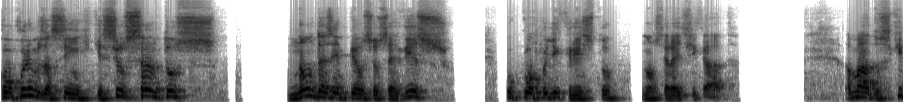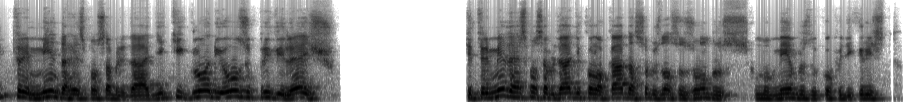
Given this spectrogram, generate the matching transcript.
concluímos assim que se os santos não desempenham o seu serviço, o corpo de Cristo não será edificado. Amados, que tremenda responsabilidade e que glorioso privilégio, que tremenda responsabilidade colocada sobre os nossos ombros como membros do corpo de Cristo.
